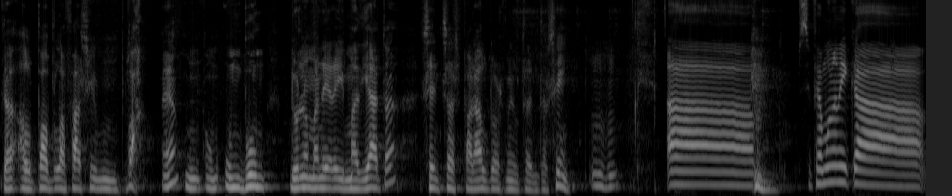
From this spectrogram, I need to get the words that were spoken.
que el poble faci un, eh, un, un boom d'una manera immediata sense esperar el 2035. Uh -huh. uh, si fem una mica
